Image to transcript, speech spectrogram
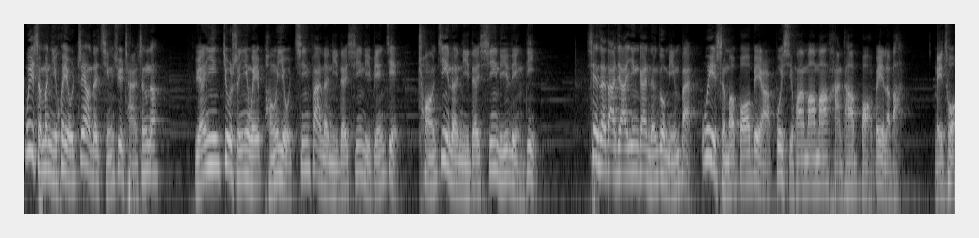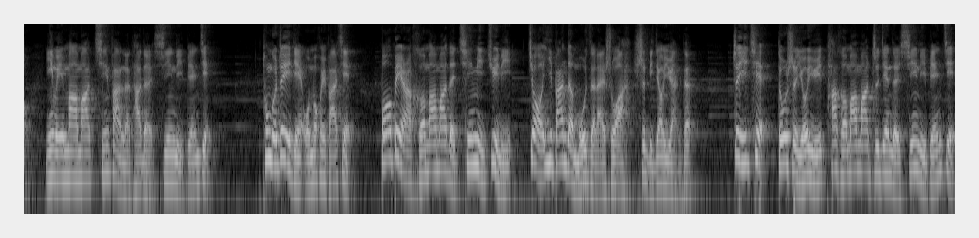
为什么你会有这样的情绪产生呢？原因就是因为朋友侵犯了你的心理边界，闯进了你的心理领地。现在大家应该能够明白为什么包贝尔不喜欢妈妈喊他宝贝了吧？没错，因为妈妈侵犯了他的心理边界。通过这一点，我们会发现包贝尔和妈妈的亲密距离。较一般的母子来说啊是比较远的，这一切都是由于他和妈妈之间的心理边界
